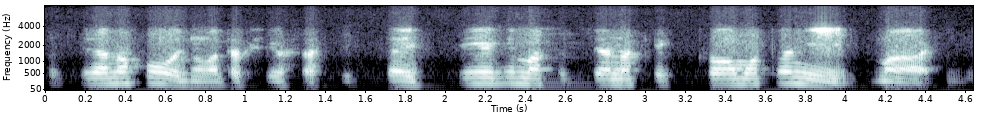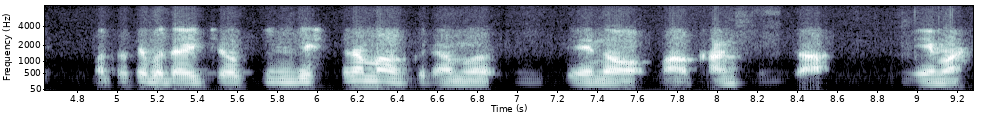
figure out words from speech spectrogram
そちらの方の私がさせていただいて、で、まあ、そちらの結果をもとに、まあ、まあ、例えば大腸菌でしたら、まあ、グラム陰性の、まあ、肝菌が見えます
